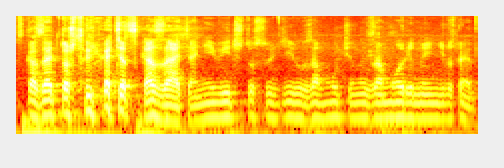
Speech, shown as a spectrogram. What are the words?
сказать то, что они хотят сказать. Они видят, что судьи замучены, заморены не воспринимают.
